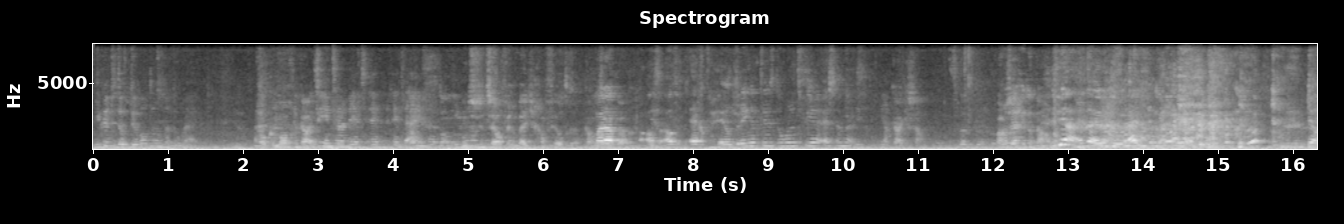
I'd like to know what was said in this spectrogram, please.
Je kunt het ook dubbel doen, dat doen wij. Ook een mogelijkheid. Het intranet en, en de eigen Dan, dan moeten ze het zelf weer een beetje gaan filteren. Kan Maar dan, ook. als, als het echt heel dringend is, doen we het via sms. Ja. Kijk eens aan. Waarom zeg je dat nou? Ja, nee, dat we eigenlijk. Ja.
